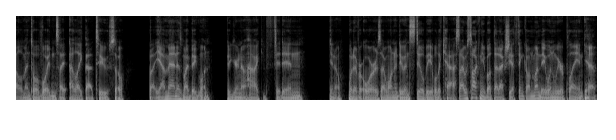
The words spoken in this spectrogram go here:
elemental avoidance, I, I like that too. So, but yeah, mana is my big one. Figuring out how I could fit in, you know, whatever ores I want to do and still be able to cast. I was talking to you about that actually. I think on Monday when we were playing. Yeah.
